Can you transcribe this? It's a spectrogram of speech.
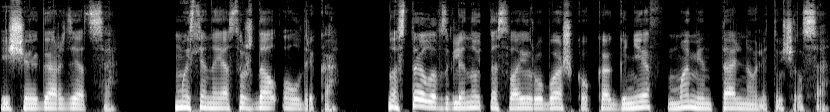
Еще и гордятся. Мысленно я осуждал Олдрика. Но стоило взглянуть на свою рубашку, как гнев моментально улетучился.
